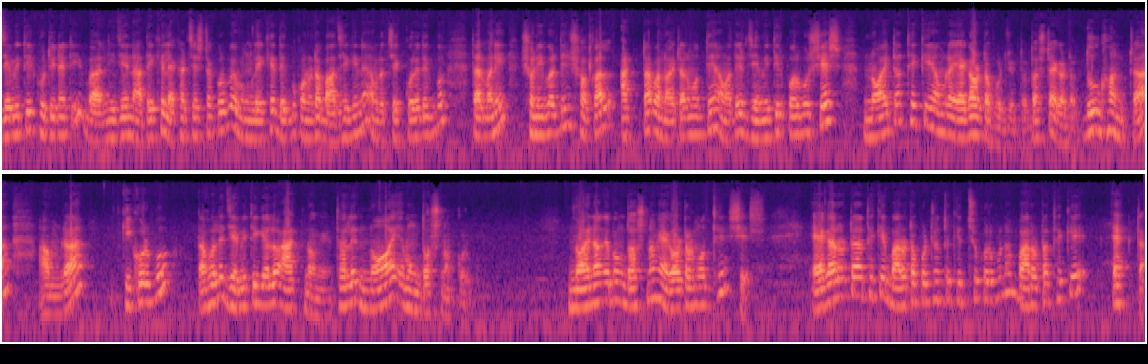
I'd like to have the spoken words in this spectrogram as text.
জ্যামিতির খুঁটিনাটি বা নিজে না দেখে লেখার চেষ্টা করব এবং লেখে দেখব কোনোটা বাজে কিনা, আমরা চেক করে দেখব। তার মানে শনিবার দিন সকাল আটটা বা নয়টার মধ্যে আমাদের জ্যামিতির পর্ব শেষ। নয়টা থেকে আমরা এগারোটা পর্যন্ত, দশটা এগারোটা, দু ঘণ্টা আমরা কি করব? তাহলে জ্যামিতি গেল আট নঙে, তাহলে নয় এবং দশ নং করব। নয় নং এবং দশ নং এগারোটার মধ্যে শেষ। এগারোটা থেকে বারোটা পর্যন্ত কিচ্ছু করব না, বারোটা থেকে একটা।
